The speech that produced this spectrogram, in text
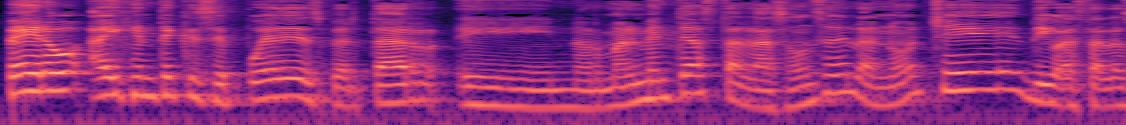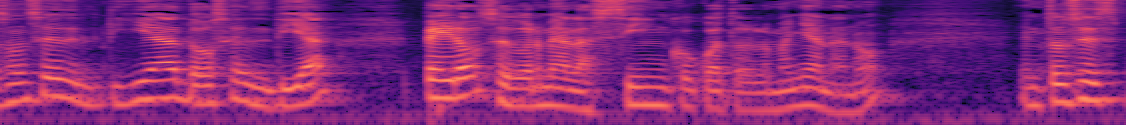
pero hay gente que se puede despertar normalmente hasta las 11 de la noche, digo, hasta las 11 del día, 12 del día, pero se duerme a las 5, 4 de la mañana, ¿no? Entonces,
